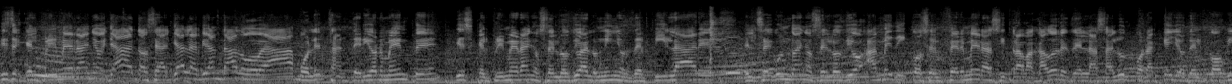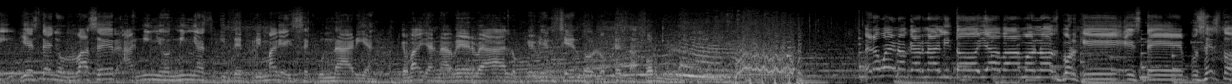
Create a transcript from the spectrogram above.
Dice que el primer año ya, o sea, ya le habían dado ¿verdad? boletos anteriormente. Dice que el primer año se los dio a los niños de Pilares. El segundo año se los dio a médicos, enfermeras y trabajadores de la salud por aquello del COVID. Y este año va a ser a niños, niñas y de primaria y secundaria. Que vayan a ver ¿verdad? lo que viene siendo lo que es la fórmula. Porque este, pues esta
